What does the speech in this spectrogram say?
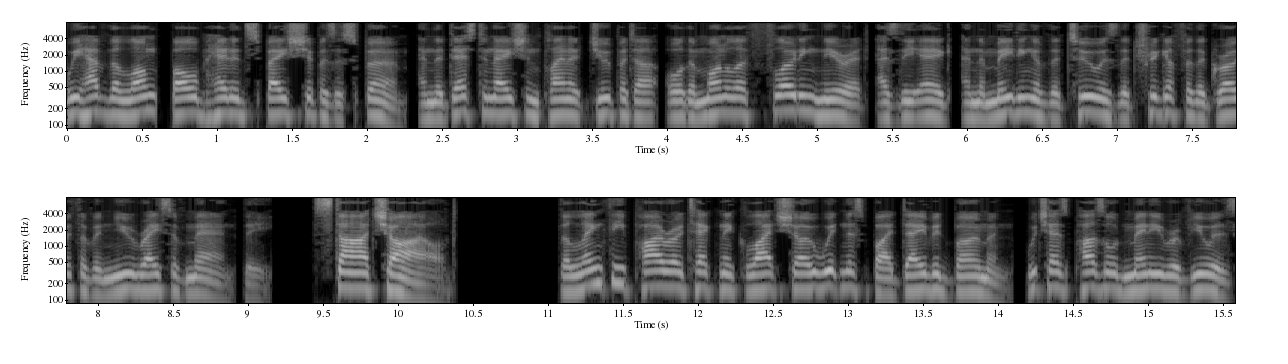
We have the long, bulb-headed spaceship as a sperm, and the destination planet Jupiter or the monolith floating near it as the egg, and the meeting of the two as the trigger for the growth of a new race of man the Star Child. The lengthy pyrotechnic light show witnessed by David Bowman, which has puzzled many reviewers,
